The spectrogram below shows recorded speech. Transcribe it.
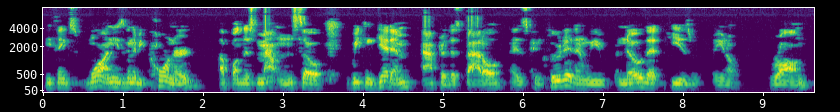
He thinks, one, he's going to be cornered up on this mountain, so we can get him after this battle is concluded, and we know that he is, you know, wrong.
